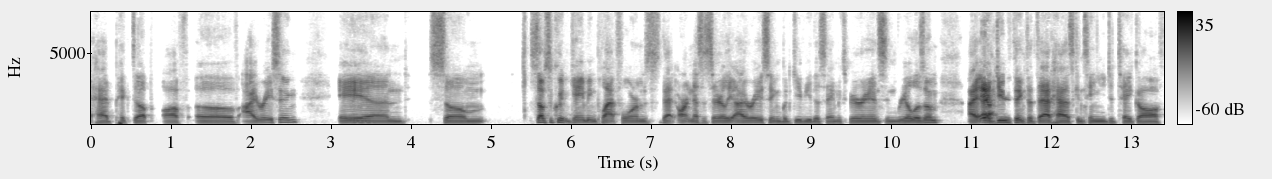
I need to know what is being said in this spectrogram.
had picked up off of iRacing mm-hmm. and some subsequent gaming platforms that aren't necessarily iRacing but give you the same experience and realism. I, yeah. I, do think that that has continued to take off.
